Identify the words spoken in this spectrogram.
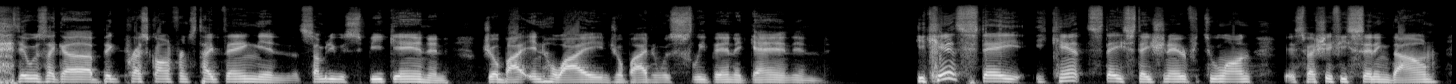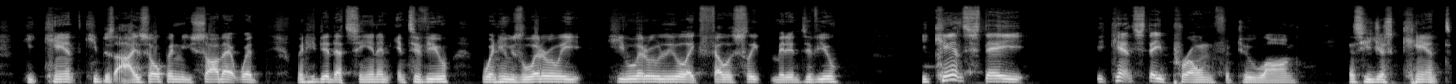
there was like a big press conference type thing, and somebody was speaking, and Joe Biden in Hawaii, and Joe Biden was sleeping again, and he can't stay he can't stay stationary for too long, especially if he's sitting down. He can't keep his eyes open. You saw that with when he did that CNN interview when he was literally he literally like fell asleep mid interview. He can't stay he can't stay prone for too long because he just can't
